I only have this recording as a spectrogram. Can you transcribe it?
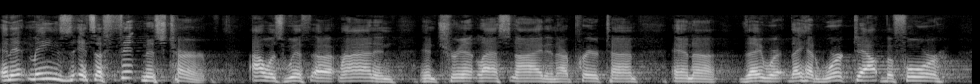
And it means it's a fitness term. I was with uh, Ryan and, and Trent last night in our prayer time, and uh, they, were, they had worked out before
